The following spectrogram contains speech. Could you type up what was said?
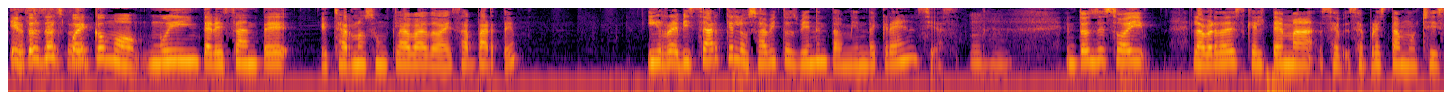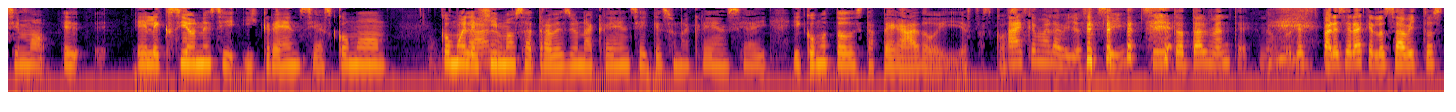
Entonces fue como muy interesante echarnos un clavado a esa parte y revisar que los hábitos vienen también de creencias. Entonces hoy la verdad es que el tema se, se presta muchísimo eh, elecciones y, y creencias, cómo, cómo Claro. elegimos a través de una creencia y qué es una creencia y, y cómo todo está pegado y estas cosas. Ay, qué maravilloso. Sí, sí, totalmente. ¿no? Porque pareciera que los hábitos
